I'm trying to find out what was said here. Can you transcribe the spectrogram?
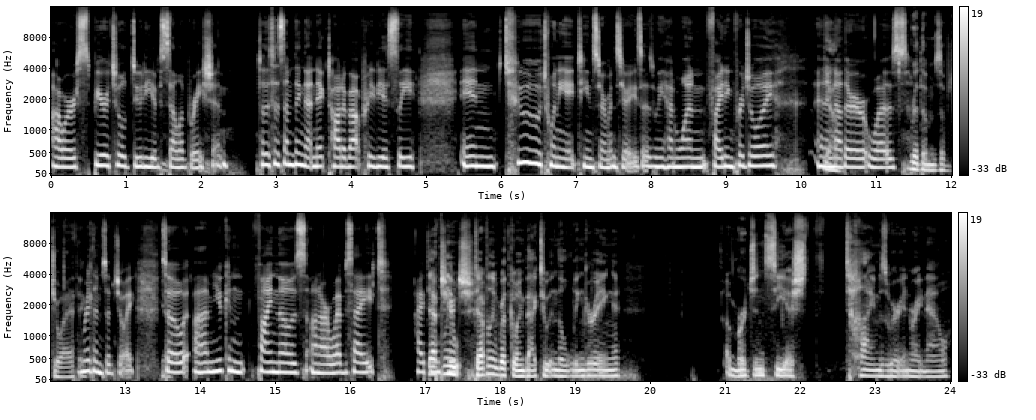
our spiritual duty of celebration. So, this is something that Nick taught about previously in two 2018 sermon series, as we had one fighting for joy and yeah. another was Rhythms of Joy, I think. Rhythms of Joy. Yeah. So um, you can find those on our website, definitely, Church. Definitely worth going back to in the lingering emergency ish times we're in right now.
